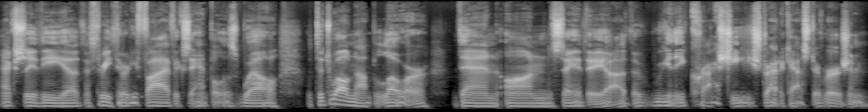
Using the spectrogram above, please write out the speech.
actually the uh, the 335 example as well, with the dwell knob lower than on say the uh, the really crashy Stratocaster version.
